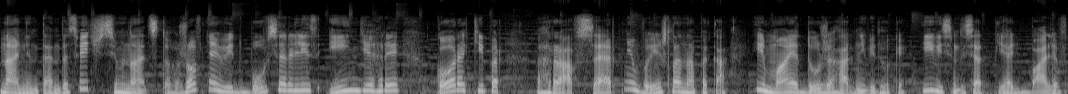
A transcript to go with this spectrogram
На Nintendo Switch 17 жовтня відбувся реліз інді гри Core Keeper. Гра в серпні вийшла на ПК і має дуже гарні відгуки і 85 балів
